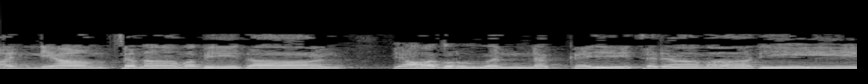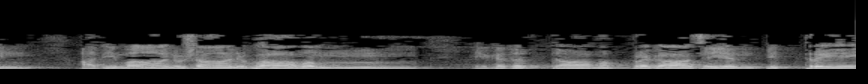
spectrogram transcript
അന്യാം ച നാമഭേദാൻ വ്യാകുർവന്നഗ്രയേ ച രാമാദീൻ അതിമാനുഷാനുഭാവം ഏകദത്താമപ്രകാശയൻ പിത്രേ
